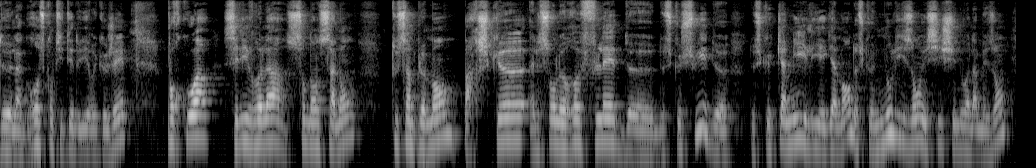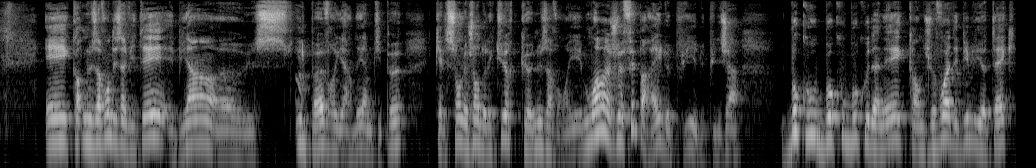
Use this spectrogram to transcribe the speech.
de la grosse quantité de livres que j'ai. Pourquoi ces livres-là sont dans le salon? Tout simplement parce qu'elles sont le reflet de, ce que je suis, de, ce que Camille lit également, de ce que nous lisons ici chez nous à la maison. Et quand nous avons des invités, eh bien, euh, ils peuvent regarder un petit peu quels sont les genres de lecture que nous avons. Et moi, je fais pareil depuis, depuis déjà beaucoup, beaucoup, beaucoup d'années. Quand je vois des bibliothèques,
